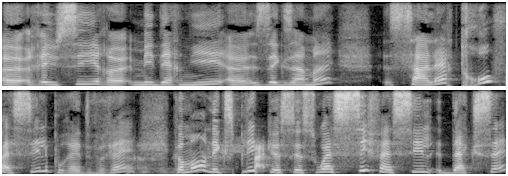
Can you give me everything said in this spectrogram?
euh, réussir euh, mes derniers euh, examens. Ça a l'air trop facile pour être vrai. Comment on explique que ce soit si facile d'accès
